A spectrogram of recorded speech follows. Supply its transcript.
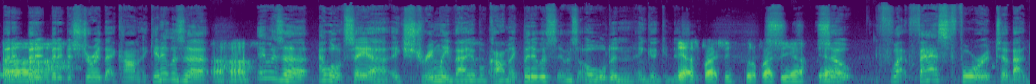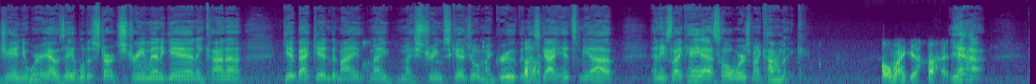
But it, but it, but it Ah. destroyed that comic, and it was a Uh huh. It was a I won't say a extremely valuable comic, but it was it was old and in good condition. Yeah, it's pricey. A little pricey. Yeah. Yeah. So fa- fast forward to about January, I was able to start streaming again and kind of get back into my my my stream schedule and my groove. And this Uh-huh. guy hits me up, and he's like, "Hey asshole, where's my comic?" oh my god. Yeah.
